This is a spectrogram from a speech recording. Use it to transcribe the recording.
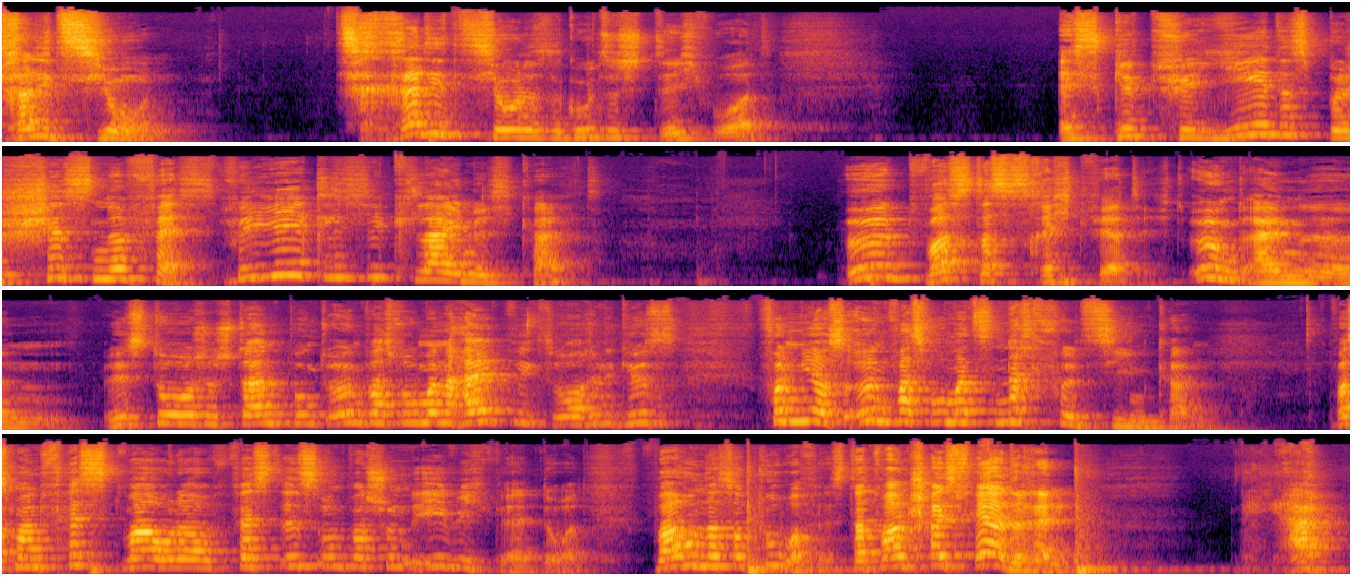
Tradition. Tradition ist ein gutes Stichwort. Es gibt für jedes beschissene Fest, für jegliche Kleinigkeit, irgendwas, das es rechtfertigt. Irgendeinen historischen Standpunkt, irgendwas, wo man halbwegs oder religiös ist. Von mir aus irgendwas, wo man es nachvollziehen kann. Was man fest war oder fest ist und was schon Ewigkeit dauert. Warum das Oktoberfest? Das war ein scheiß Pferderennen. Ja,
